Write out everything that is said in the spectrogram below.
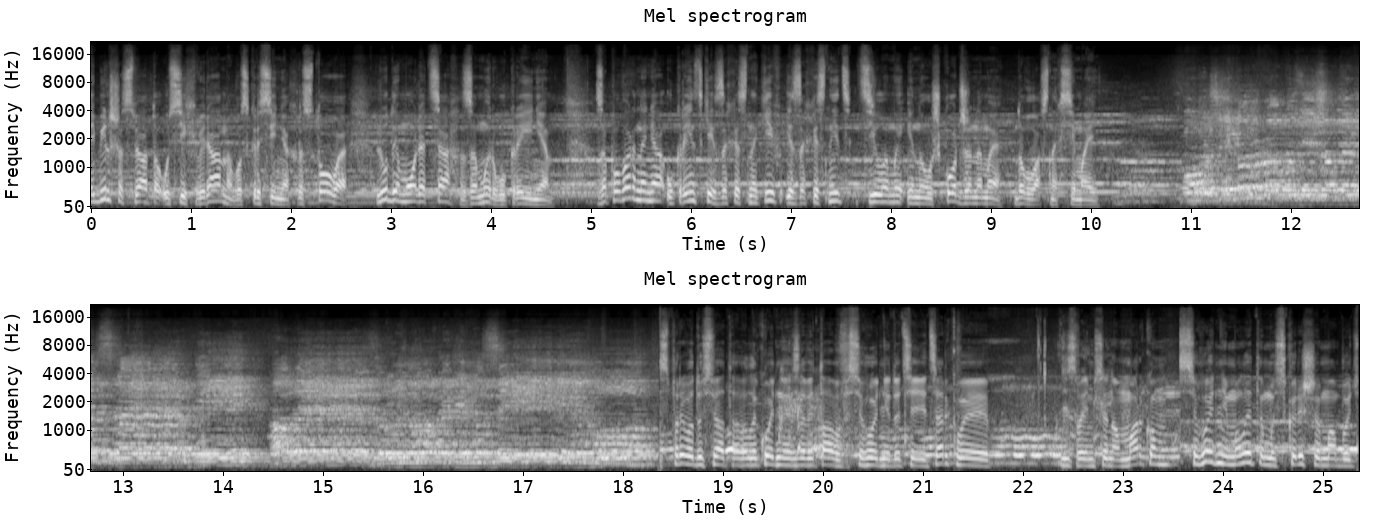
Найбільше свято усіх вірян, Воскресіння Христове, люди моляться за мир в Україні, за повернення українських захисників і захисниць цілими і неушкодженими до власних сімей. З приводу свята Великодня завітав сьогодні до цієї церкви зі своїм сином Марком. Сьогодні молитимусь скоріше, мабуть,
